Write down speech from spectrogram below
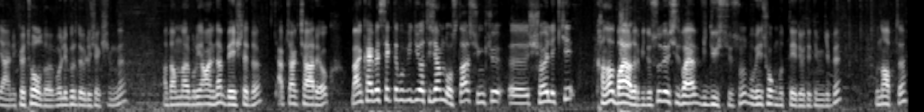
Yani kötü oldu. Volibear da ölecek şimdi. Adamlar buraya aniden beşledi. Yapacak çare yok. Ben kaybetsek de bu videoyu atacağım dostlar. Çünkü e, şöyle ki kanal bayağıdır videosu ve siz bayağı bir video istiyorsunuz. Bu beni çok mutlu ediyor dediğim gibi. Bu ne yaptı?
